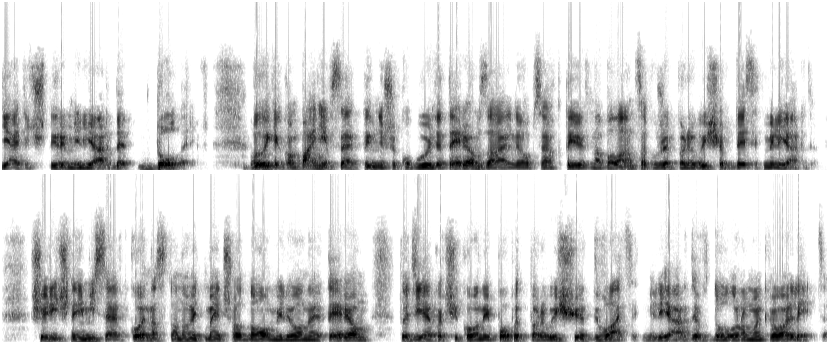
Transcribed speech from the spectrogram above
5,4 мільярди доларів. Великі компанії все активніше купують Ethereum, Загальний обсяг активів на балансах вже перевищив 10 мільярдів. Щорічна емісія альткоїна становить менше 1 мільйона Ethereum, тоді як очікуваний попит перевищує 20 мільярдів в доларовому еквіваленті.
